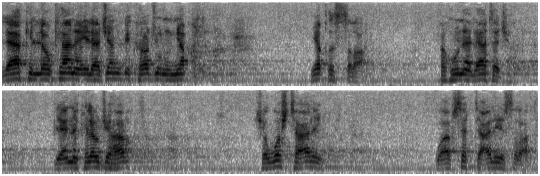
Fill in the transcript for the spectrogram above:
لكن لو كان إلى جنبك رجل يقضي يقضي الصلاة فهنا لا تجهر لأنك لو جهرت شوشت عليه وأفسدت عليه صلاته.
